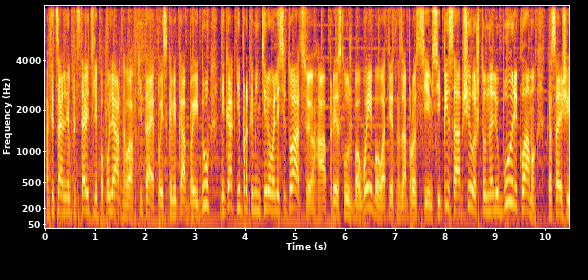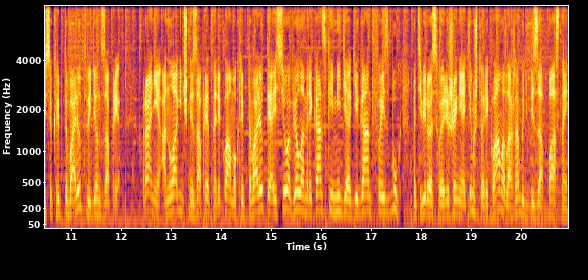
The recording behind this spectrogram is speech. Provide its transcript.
Официальные представители популярного в Китае поисковика Baidu никак не прокомментировали ситуацию, а пресс-служба Weibo в ответ на запрос CMCP сообщила, что на любую рекламу, касающуюся криптовалют, введен запрет. Ранее аналогичный запрет на рекламу криптовалюты ICO вел американский медиагигант Facebook, мотивируя свое решение тем, что реклама должна быть безопасной,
